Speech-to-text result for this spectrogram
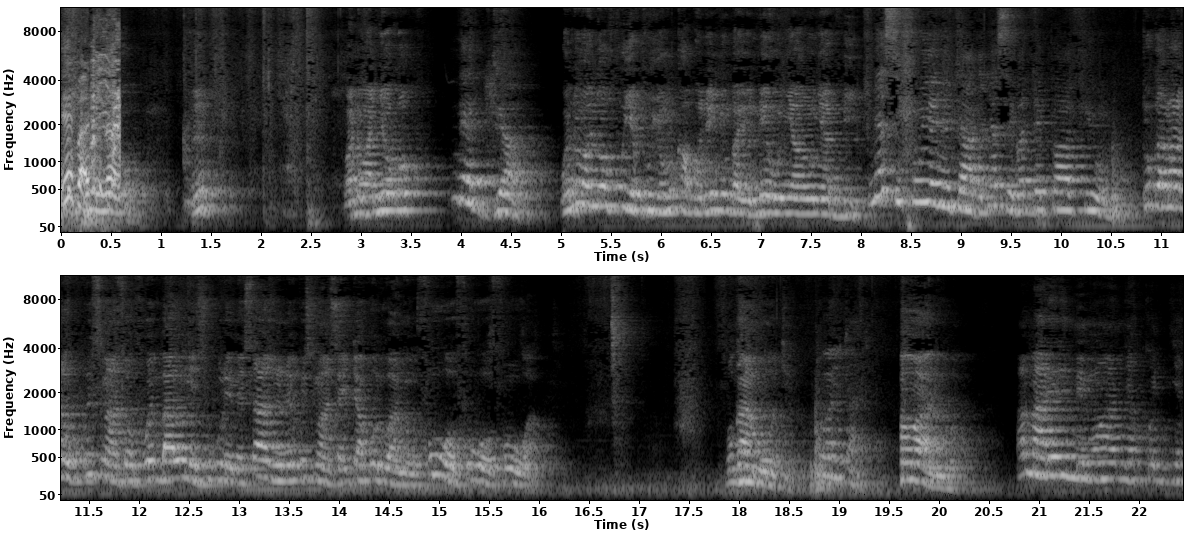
Eba nina. wano wanyoko nedda wano wano ofuuyefuuye omukabwe n'ennyumba yonna ewunyawunya bbi nesifuuye netaata jase ebadde pafyumu tugamba nti okrisimasi ofuwa ebbaloni ezikulema esaazo ne krisimasi ayitako lwano ofuuwa ofuuwa ofuuwa ogamba oti taata awaaliwa amalere mimwanya kojja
